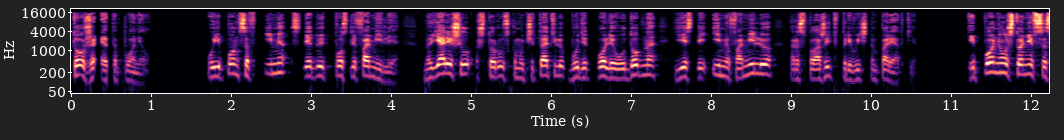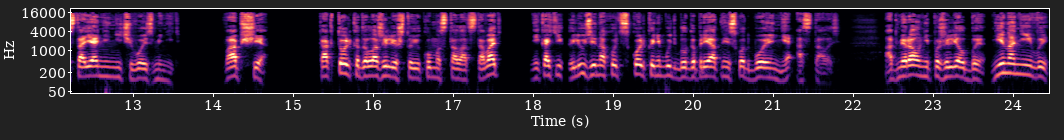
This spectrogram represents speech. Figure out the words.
тоже это понял. У японцев имя следует после фамилии, но я решил, что русскому читателю будет более удобно, если имя-фамилию расположить в привычном порядке. И понял, что не в состоянии ничего изменить. Вообще. Как только доложили, что Якума стал отставать, никаких иллюзий на хоть сколько-нибудь благоприятный исход боя не осталось. Адмирал не пожалел бы ни на Нивы,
